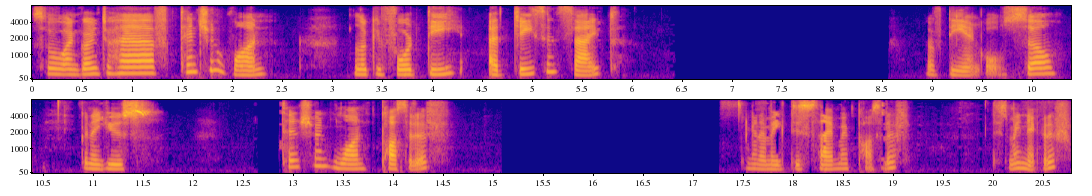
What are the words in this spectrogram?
So I'm going to have tension one, looking for the adjacent side of the angle. So I'm going to use tension one positive. I'm going to make this side my positive. This is my negative.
